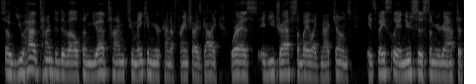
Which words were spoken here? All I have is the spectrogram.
So you have time to develop him. You have time to make him your kind of franchise guy. Whereas if you draft somebody like Mac Jones, it's basically a new system. You're gonna have to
